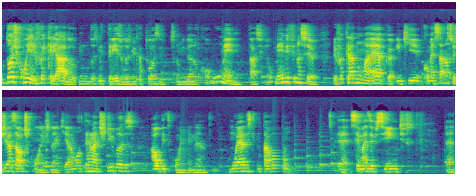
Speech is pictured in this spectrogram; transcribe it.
o Dogecoin ele foi criado em 2013 ou 2014, se não me engano, como um meme, tá? Assim, um meme financeiro. Ele foi criado numa época em que começaram a surgir as altcoins, né? Que eram alternativas ao Bitcoin, né? Moedas que tentavam é, ser mais eficientes é,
